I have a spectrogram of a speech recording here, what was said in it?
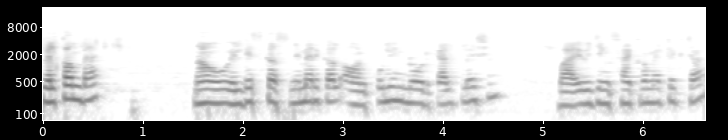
Welcome back. Now we'll discuss numerical on cooling load calculation by using psychrometric chart.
